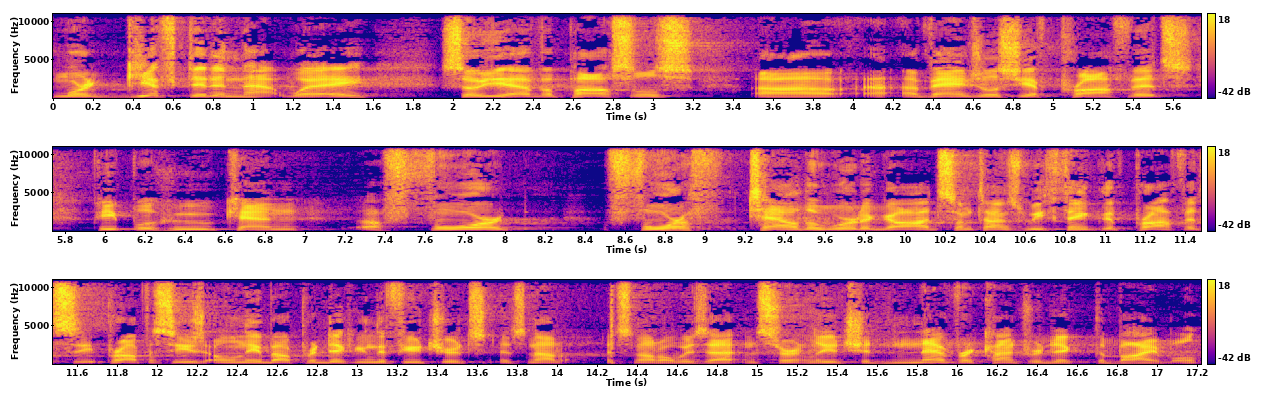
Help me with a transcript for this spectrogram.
more gifted in that way. So you have apostles, uh, evangelists, you have prophets, people who can afford Fourth, tell the Word of God. Sometimes we think that prophecy, prophecy is only about predicting the future. It's, it's, not, it's not always that, and certainly it should never contradict the Bible.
